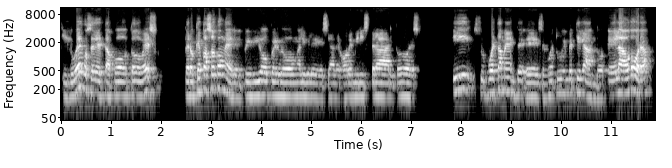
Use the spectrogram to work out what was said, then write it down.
Y luego se destapó todo eso. Pero ¿qué pasó con él? Él pidió perdón a la iglesia, dejó de ministrar y todo eso. Y supuestamente, eh, se fue estuvo investigando, él ahora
